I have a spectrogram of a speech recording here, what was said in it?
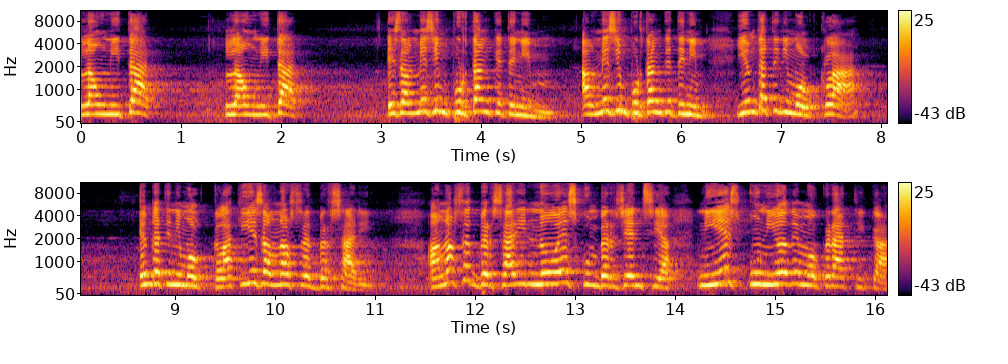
la unitat, la unitat és el més important que tenim, el més important que tenim. I hem de tenir molt clar, hem de tenir molt clar qui és el nostre adversari. El nostre adversari no és Convergència, ni és Unió Democràtica,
